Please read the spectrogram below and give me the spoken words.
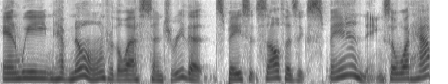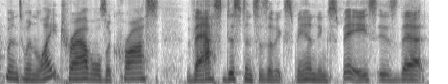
And we have known for the last century that space itself is expanding. So, what happens when light travels across vast distances of expanding space is that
